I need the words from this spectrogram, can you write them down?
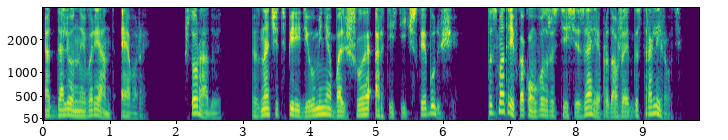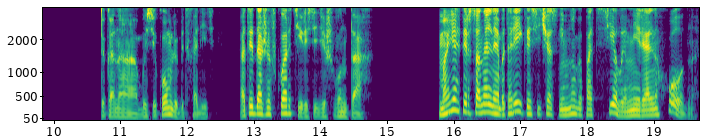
отдаленный вариант Эворы. Что радует. Значит, впереди у меня большое артистическое будущее. Посмотри, в каком возрасте Сезария продолжает гастролировать. Так она босиком любит ходить, а ты даже в квартире сидишь в унтах. Моя персональная батарейка сейчас немного подсела, и мне реально холодно.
